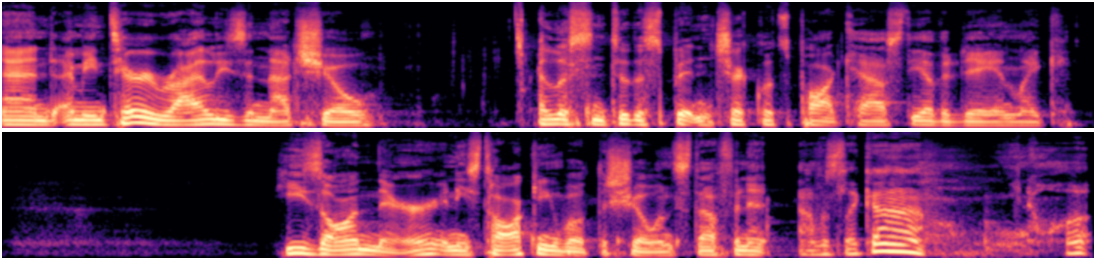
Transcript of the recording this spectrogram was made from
and i mean terry riley's in that show. I listened to the Spittin' Chiclets podcast the other day and like he's on there and he's talking about the show and stuff and it i was like ah I'll,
